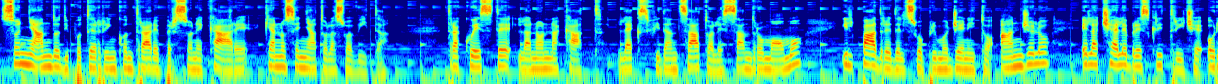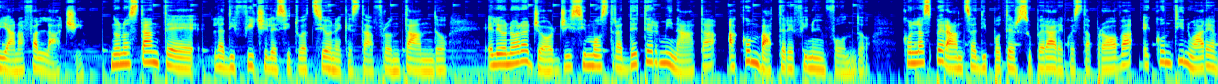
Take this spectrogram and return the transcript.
sognando di poter rincontrare persone care che hanno segnato la sua vita. Tra queste la nonna Kat, l'ex fidanzato Alessandro Momo, il padre del suo primogenito Angelo e la celebre scrittrice Oriana Fallaci. Nonostante la difficile situazione che sta affrontando, Eleonora Giorgi si mostra determinata a combattere fino in fondo, con la speranza di poter superare questa prova e continuare a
